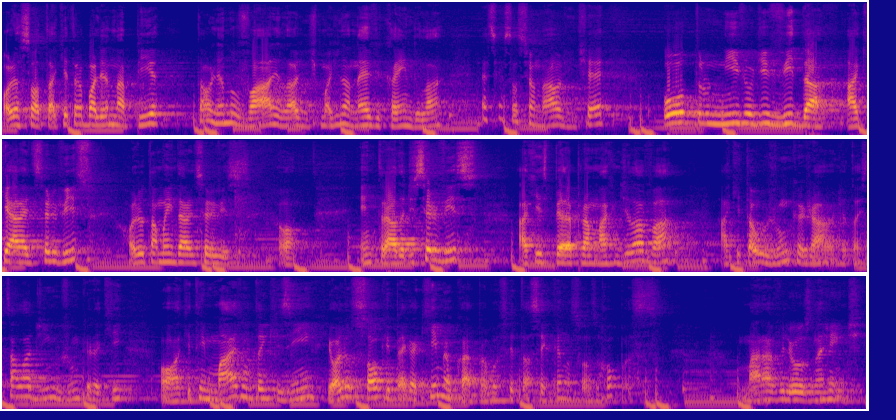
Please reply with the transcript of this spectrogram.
Olha só, tá aqui trabalhando na pia, tá olhando o vale lá, gente. Imagina a neve caindo lá. É sensacional, gente. É outro nível de vida. Aqui é a área de serviço. Olha o tamanho da área de serviço. Ó, entrada de serviço. Aqui espera para a máquina de lavar. Aqui está o Junker já, já está instaladinho o Junker aqui. Ó, aqui tem mais um tanquezinho. E olha o sol que pega aqui, meu cara, para você estar tá secando suas roupas. Maravilhoso, né, gente?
